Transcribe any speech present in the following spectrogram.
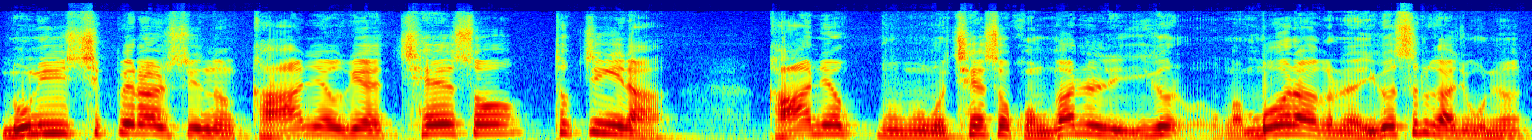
눈이 식별할 수 있는 간역의 최소 특징이나 간역 부분, 최소 공간을 이거 뭐라 그러냐 이것을 가지고 우리는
